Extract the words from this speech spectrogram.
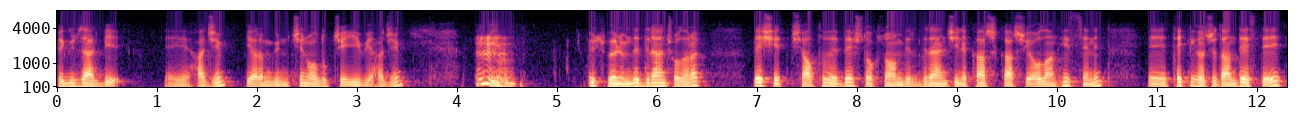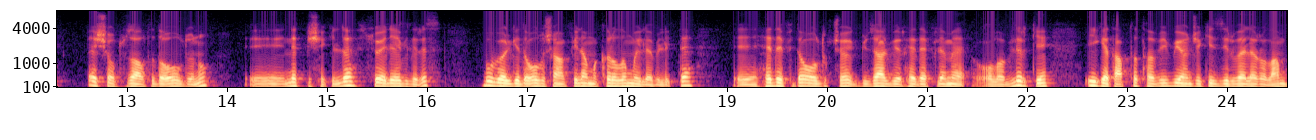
ve güzel bir e, hacim. Yarım gün için oldukça iyi bir hacim. üst bölümde direnç olarak 5.76 ve 5.91 direnciyle karşı karşıya olan hissenin e, teknik açıdan desteği 5.36'da olduğunu e, net bir şekilde söyleyebiliriz. Bu bölgede oluşan filama kırılımı ile birlikte e, hedefi de oldukça güzel bir hedefleme olabilir ki ilk etapta tabii bir önceki zirveler olan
